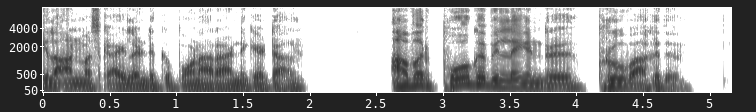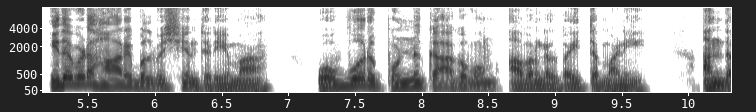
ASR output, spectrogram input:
ஈலான் மஸ்க் ஐலண்டுக்கு போனாரான்னு கேட்டால் அவர் போகவில்லை என்று ப்ரூவ் ஆகுது. இதை விட ஹாரிபிள் விஷயம் தெரியுமா? ஒவ்வொரு பொண்ணுக்காகவும் அவர்கள் வைத்த மணி அந்த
